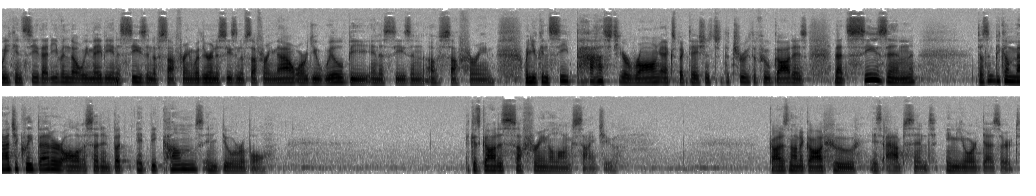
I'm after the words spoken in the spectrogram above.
we can see that even though we may be in a season of suffering, whether you're in a season of suffering now or you will be in a season of suffering, when you can see past your wrong expectations to the truth of who God is, that season doesn't become magically better all of a sudden, but it becomes endurable. Because God is suffering alongside you. God is not a God who is absent in your desert.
